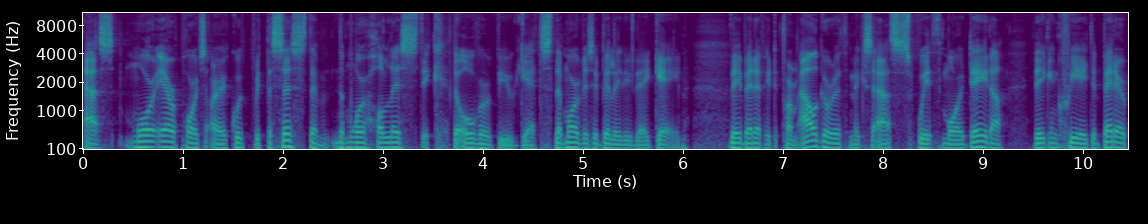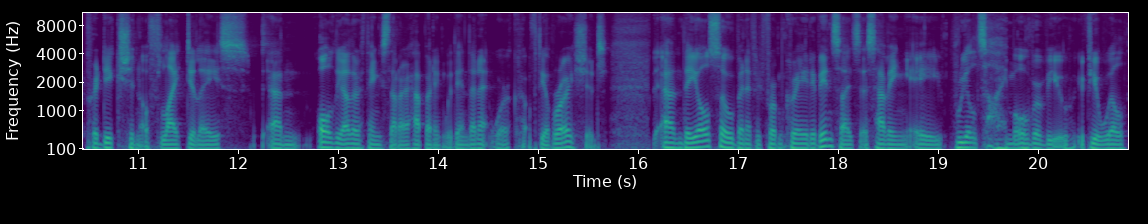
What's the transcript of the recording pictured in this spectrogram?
as more airports are equipped with the system, the more holistic the overview gets, the more visibility they gain. They benefit from algorithmics as with more data, they can create a better prediction of flight delays and all the other things that are happening within the network of the operations. And they also benefit from creative insights as having a real time overview, if you will,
